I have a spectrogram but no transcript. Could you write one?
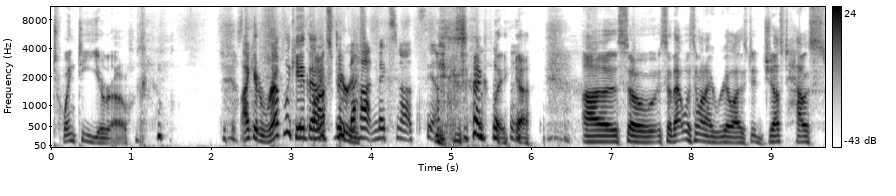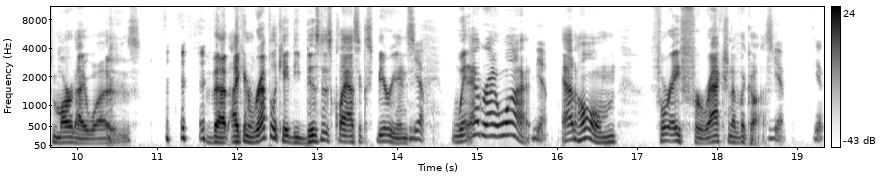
twenty euro. I could replicate that of the experience. hot mixed nuts. Yeah. exactly. Yeah. Uh, so so that was when I realized just how smart I was. that I can replicate the business class experience Yep. whenever I want Yep. at home for a fraction of the cost. Yep. Yep.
